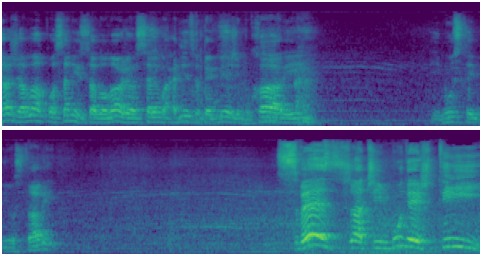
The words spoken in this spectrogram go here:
Kaže Allah poslanik sallallahu alaihi ve sellem u hadithu kojeg Buhari Bukhari i Muslim i ostali, sve za čim budeš ti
